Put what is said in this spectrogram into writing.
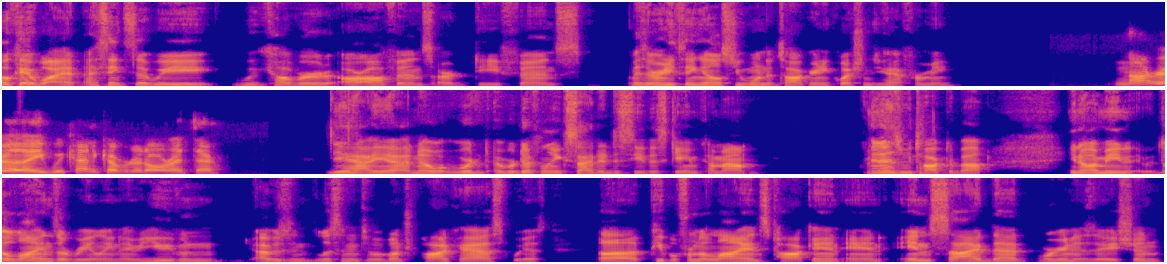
Okay, Wyatt. I think that we we covered our offense, our defense. Is there anything else you want to talk or any questions you have for me? Not really. We kind of covered it all right there. Yeah, yeah. No, we're we're definitely excited to see this game come out. And as we talked about, you know, I mean, the Lions are reeling. I mean, you even I was listening to a bunch of podcasts with uh, people from the Lions talking, and inside that organization,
